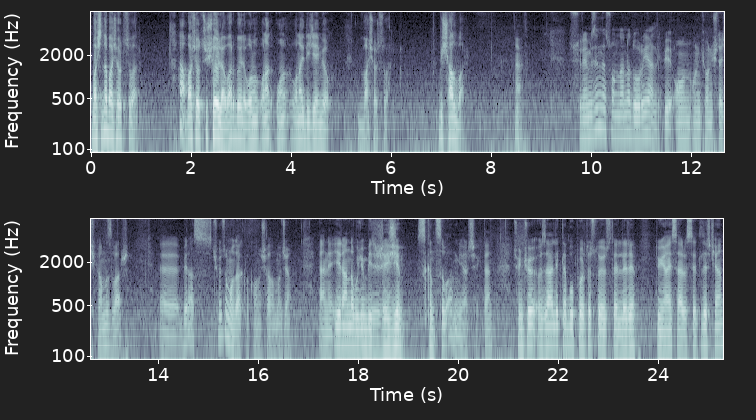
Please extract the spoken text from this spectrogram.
başında başörtüsü var. Ha başörtüsü şöyle var, böyle ona ona ona, ona diyeceğim yok. Bir başörtüsü var. Bir şal var. Evet. Süremizin de sonlarına doğru geldik. Bir 10, 12, 13 dakikamız var. Ee, biraz çözüm odaklı konuşalım hocam. Yani İran'da bugün bir rejim sıkıntısı var mı gerçekten? Çünkü özellikle bu protesto gösterileri dünyaya servis edilirken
